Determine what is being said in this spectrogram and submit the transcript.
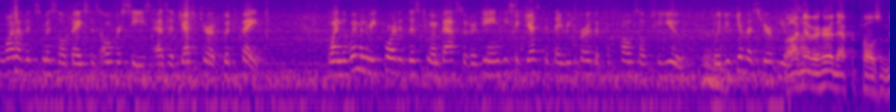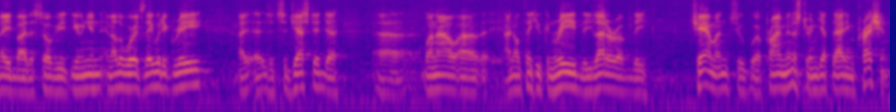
one of its missile bases overseas as a gesture of good faith. When the women reported this to Ambassador Dean, he suggested they refer the proposal to you. Would you give us your view? Well, I've never heard that proposal made by the Soviet Union. In other words, they would agree, uh, as it suggested. Uh, uh, well, now, uh, I don't think you can read the letter of the chairman to uh, prime minister and get that impression.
